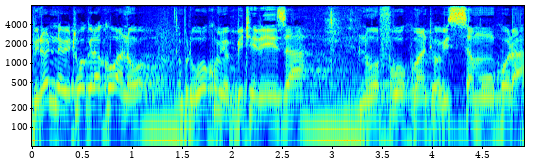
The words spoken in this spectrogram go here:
bino nno byetwogerako wano buli wokumya obitereeza nofuba okuba nti obissa mu nkola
